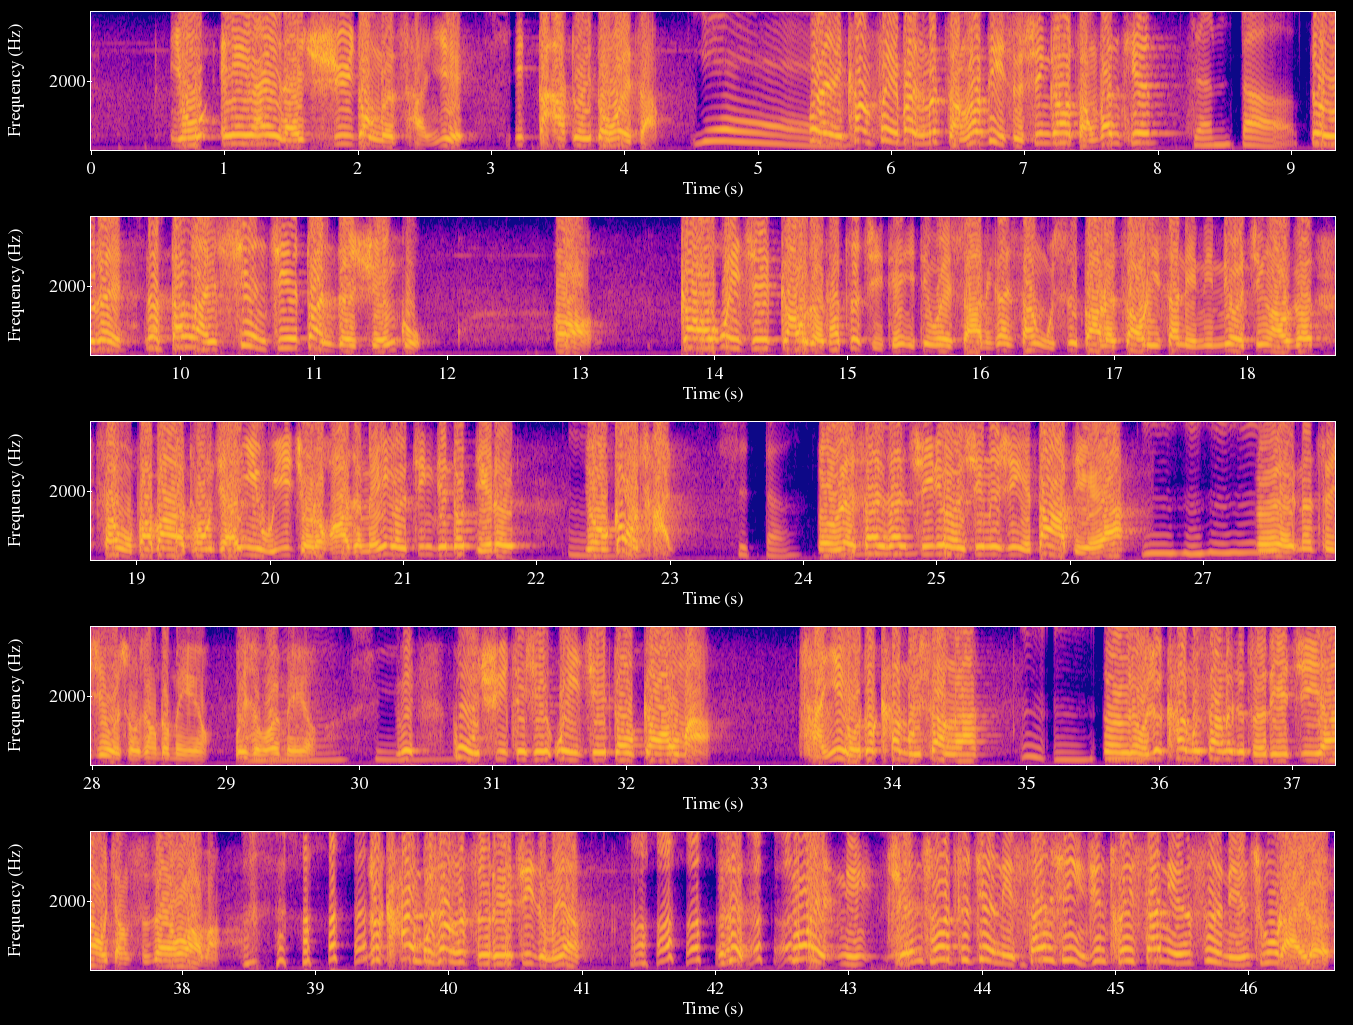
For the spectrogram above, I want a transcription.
由 AI 来驱动的产业，一大堆都会涨。耶不，然你看费半怎么涨到历史新高，涨翻天，真的，对不对？那当然，现阶段的选股，哦，高位接高的，他这几天一定会杀。你看三五四八的兆利，三零零六的金豪哥，三五八八的通家，一五一九的华晨，每一个今天都跌的有够惨，是的，对不对？三三七六的新日新也大跌啊，嗯哼哼哼，对不对？那这些我手上都没有，为什么会没有？因为过去这些位阶都高嘛，产业我都看不上啊。嗯嗯，对不对？我就看不上那个折叠机啊！我讲实在话嘛，我 就看不上个折叠机怎么样？不是，因为你前车之鉴，你三星已经推三年四年出来了，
